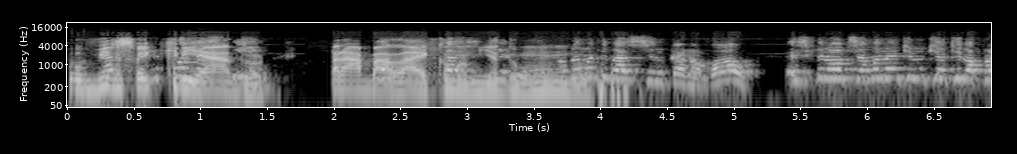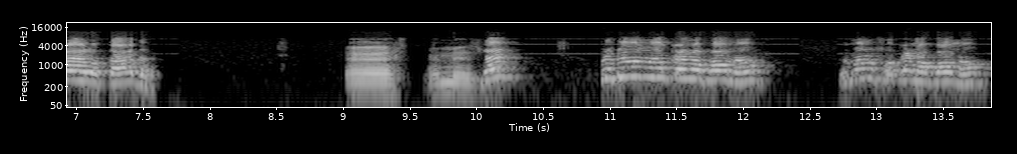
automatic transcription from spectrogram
O vírus foi criado assim, para abalar a economia do sido- Se o mundo. problema tivesse sido carnaval, esse final de semana a gente não tinha tido a praia lotada, É, é mesmo. né? O problema não é o carnaval, não. O problema não foi o carnaval, não.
